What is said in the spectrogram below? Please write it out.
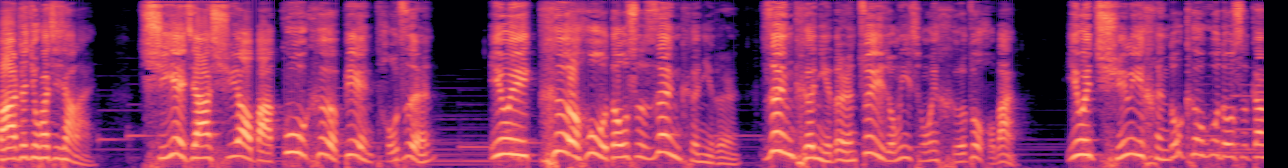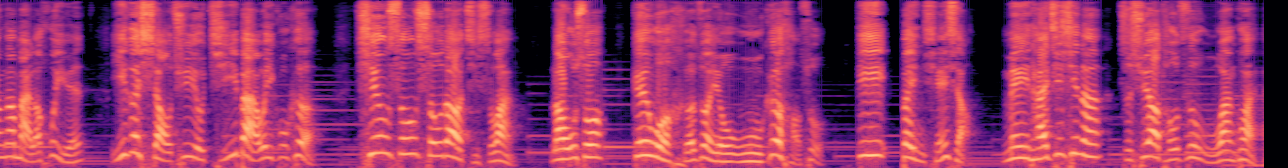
把这句话记下来。企业家需要把顾客变投资人，因为客户都是认可你的人，认可你的人最容易成为合作伙伴。因为群里很多客户都是刚刚买了会员，一个小区有几百位顾客，轻松收到几十万。老吴说，跟我合作有五个好处：第一，本钱小，每台机器呢只需要投资五万块，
